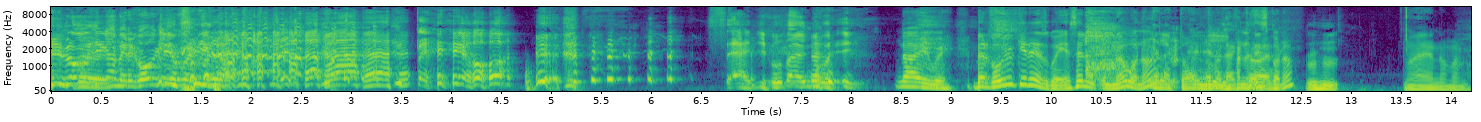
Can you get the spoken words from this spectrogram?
Y luego llega Bergoglio, güey. Peor. Se ayudan, güey. Ay, güey. Bergoglio, ¿quién es, güey? Es el, el nuevo, ¿no? El actual, El, el El Francisco, ¿no? Ay, no mames.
